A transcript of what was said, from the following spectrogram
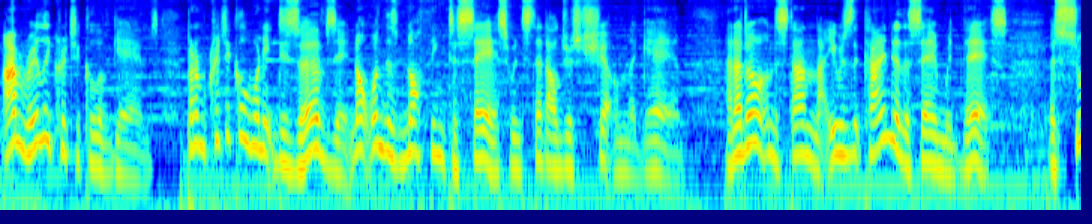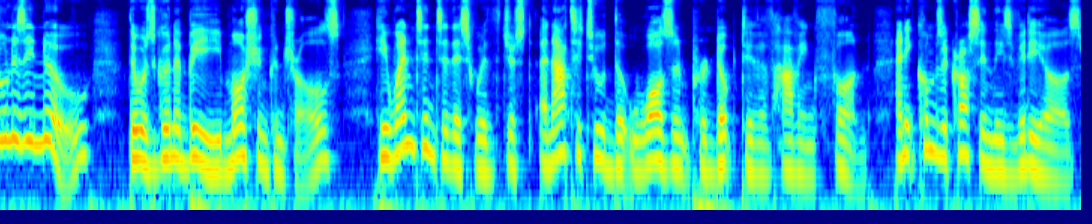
I'm really critical of games, but I'm critical when it deserves it, not when there's nothing to say, so instead I'll just shit on the game. And I don't understand that. He was kind of the same with this. As soon as he knew there was going to be motion controls, he went into this with just an attitude that wasn't productive of having fun. And it comes across in these videos.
